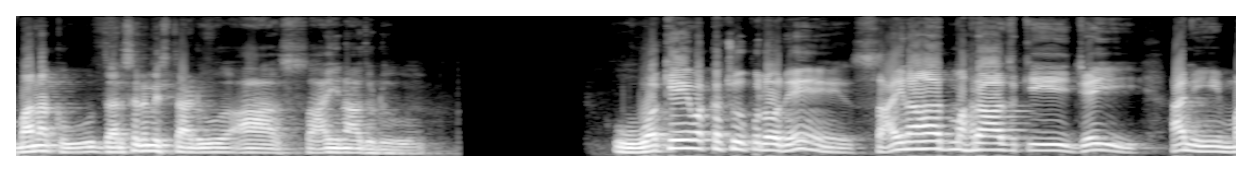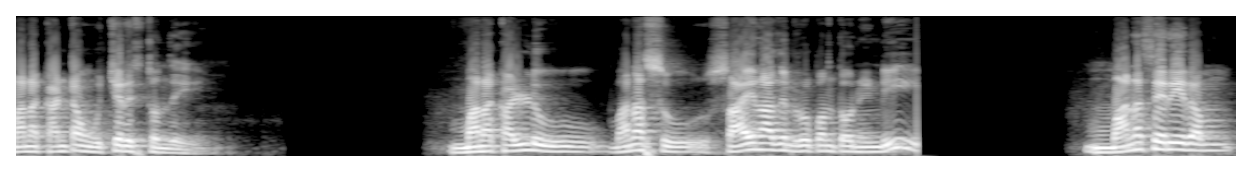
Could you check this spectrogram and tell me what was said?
మనకు దర్శనమిస్తాడు ఆ సాయినాథుడు. ఒకే ఒక్క చూపులోనే సాయినాథ్ మహారాజ్కి జై అని మన కంఠం ఉచ్చరిస్తుంది. మన కళ్ళు మనస్సు సాయినాథుని రూపంతో నిండి మన శరీరం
